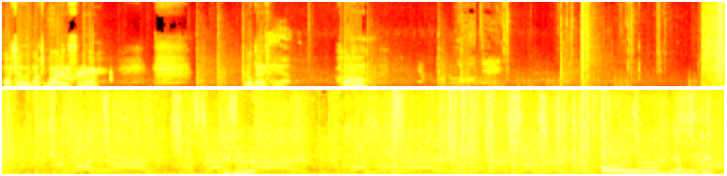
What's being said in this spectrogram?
Watch out, there's a bunch of bodies in there. Y'all dead? Yep. Huh? Oh. yeah. Oh, the gun's empty.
